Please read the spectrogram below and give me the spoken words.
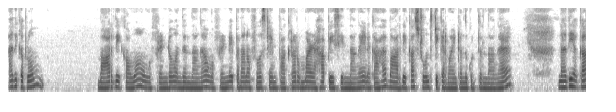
அதுக்கப்புறம் பாரதி அக்காவும் அவங்க ஃப்ரெண்டும் வந்திருந்தாங்க. அவங்க ஃப்ரெண்டை இப்போ தான் நான் ஃபர்ஸ்ட் டைம் பார்க்குறேன் ரொம்ப அழகாக பேசியிருந்தாங்க. எனக்காக பாரதி அக்கா ஸ்டோன் ஸ்டிக்கர் வாங்கிட்டு வந்து கொடுத்துருந்தாங்க. நதி அக்கா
